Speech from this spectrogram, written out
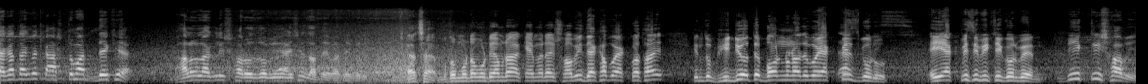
দেখা থাকবে। কাস্টমার দেখে ভালো লাগলে সরজমিনে এসে যাচাই বাছাই করি। আচ্ছা তো মোটামুটি আমরা ক্যামেরায় সবই দেখাবো এক কথায় কিন্তু ভিডিওতে বর্ণনা দেবো এক পিস গরুর। এই এক পিসই বিক্রি করবেন? বিক্রি সবই।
